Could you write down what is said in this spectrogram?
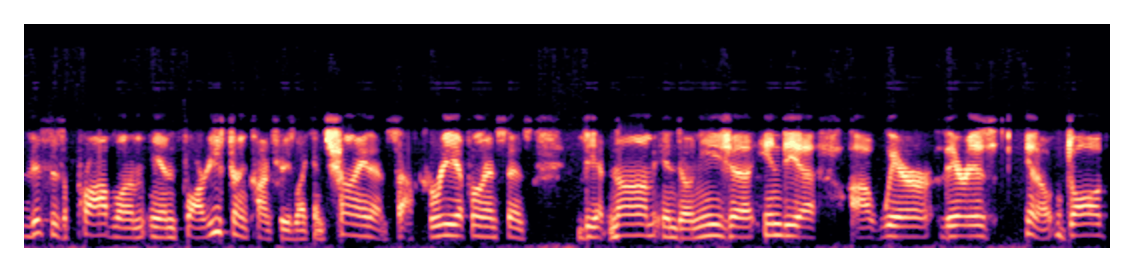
this is a problem in Far Eastern countries like in China and South Korea, for instance, Vietnam, Indonesia, India, uh, where there is, you know, dog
